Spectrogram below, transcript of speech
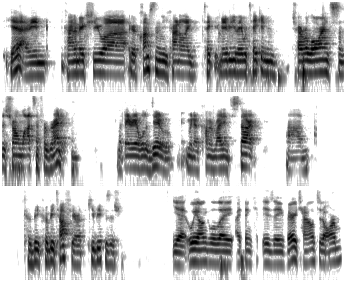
yeah, I mean, kind of makes you, uh, your Clemson, you kind of like take, maybe they were taking Trevor Lawrence and Deshaun Watson for granted. What they were able to do, you know, coming right into start, um, could be could be tough here at the QB position. Yeah, Uiagalelei, I think, is a very talented arm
